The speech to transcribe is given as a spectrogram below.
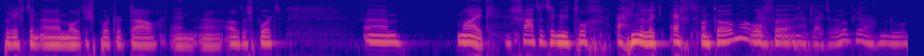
Berichten Motorsport Totaal en Autosport. Um, Mike, gaat het er nu toch eindelijk echt van komen? Of, ja, ja, het lijkt er wel op, ja. Ik bedoel,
